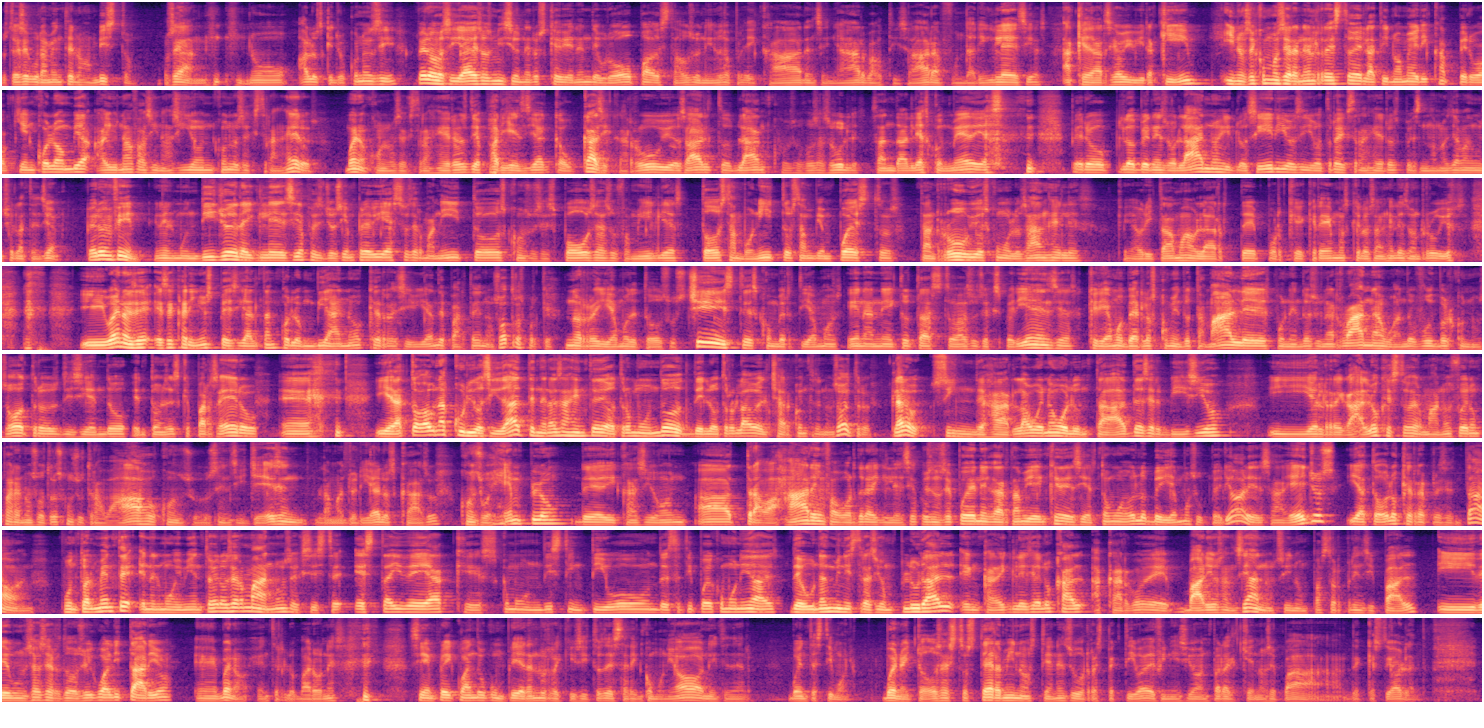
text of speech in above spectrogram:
Ustedes seguramente los han visto. O sea, no a los que yo conocí, pero sí a esos misioneros que vienen de Europa o de Estados Unidos a predicar, a enseñar, bautizar, a fundar iglesias, a quedarse a vivir aquí. Y no sé cómo será en el resto de Latinoamérica, pero aquí en Colombia hay una fascinación con los extranjeros bueno, con los extranjeros de apariencia caucásica, rubios, altos, blancos, ojos azules, sandalias con medias, pero los venezolanos y los sirios y otros extranjeros pues no nos llaman mucho la atención. Pero en fin, en el mundillo de la iglesia, pues yo siempre vi a estos hermanitos con sus esposas, sus familias, todos tan bonitos, tan bien puestos, tan rubios como los ángeles, que ahorita vamos a hablar de por qué creemos que los ángeles son rubios. y bueno, ese, ese cariño especial tan colombiano que recibían de parte de nosotros, porque nos reíamos de todos sus chistes, convertíamos en anécdotas todas sus experiencias, queríamos verlos comiendo tamales, poniéndose una ruana, jugando fútbol con nosotros, diciendo entonces qué parcero. Eh, y era toda una curiosidad tener a esa gente de otro mundo del otro lado del charco entre nosotros. Claro, sin dejar la buena voluntad de servicio y el regalo que estos hermanos fueron para nosotros con su trabajo, con su sencillez en la mayoría de los casos, con su ejemplo de dedicación a trabajar en favor de la iglesia, pues no se puede negar también que de cierto modo los veíamos superiores a ellos y a todo lo que representaban. Puntualmente en el movimiento de los hermanos existe esta idea que es como un distintivo de este tipo de comunidades de una administración plural en cada iglesia local a cargo de varios ancianos, sino un pastor principal y de un sacerdocio igualitario eh, bueno, entre los varones, siempre y cuando cumplieran los requisitos de estar en comunión y tener buen testimonio. Bueno, y todos estos términos tienen su respectiva definición para el que no sepa de qué estoy hablando.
